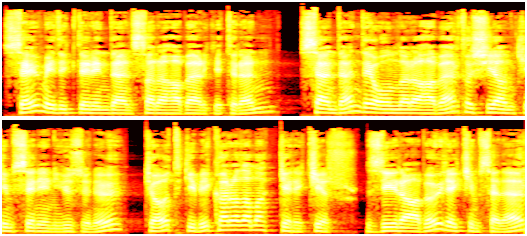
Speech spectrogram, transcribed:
Sevmediklerinden sana haber getiren, senden de onlara haber taşıyan kimsenin yüzünü kağıt gibi karalamak gerekir. Zira böyle kimseler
